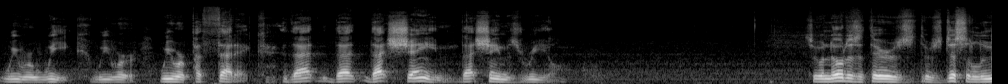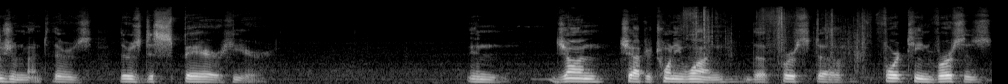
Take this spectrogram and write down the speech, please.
we were weak. We were, we were pathetic. That, that, that shame, that shame is real. So we'll notice that there's, there's disillusionment, there's, there's despair here. In John chapter 21, the first uh, 14 verses,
